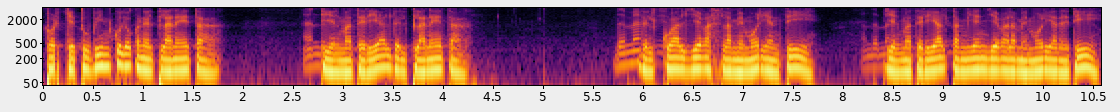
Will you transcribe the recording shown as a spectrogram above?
porque tu vínculo con el planeta y el material del planeta, del cual llevas la memoria en ti, y el material también lleva la memoria de ti,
